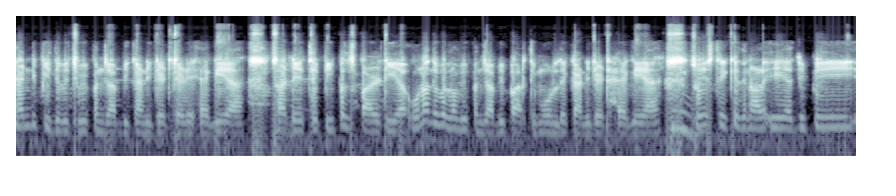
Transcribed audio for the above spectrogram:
ਐਨਡੀਪੀ ਦੇ ਵਿੱਚ ਵੀ ਪੰਜਾਬੀ ਕੈਂਡੀਡੇਟ ਜਿਹੜੇ ਹੈਗੇ ਆ, ਸਾਡੇ ਇੱਥੇ ਪੀਪਲਸ ਪਾਰਟੀ ਆ, ਉਹਨਾਂ ਦੇ ਵੱਲੋਂ ਵੀ ਪੰਜਾਬੀ ਭਾਰਤੀ ਮੂਲ ਦੇ ਕੈਂਡੀਡੇਟ ਹੈਗੇ ਆ। ਸੋ ਇਸ ਤਰੀਕੇ ਦੇ ਨਾਲ ਇਹ ਹੈ ਜੀ ਵੀ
